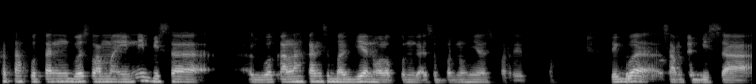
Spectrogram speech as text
ketakutan gue selama ini bisa gue kalahkan sebagian walaupun nggak sepenuhnya seperti itu jadi gue sampai bisa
